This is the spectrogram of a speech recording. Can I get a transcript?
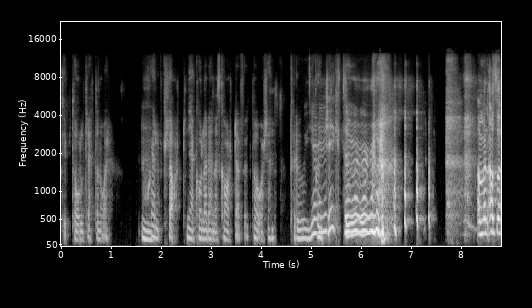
typ 12-13 år. Mm. Självklart, när jag kollade hennes karta för ett par år sedan. Projektor. ja, men alltså,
